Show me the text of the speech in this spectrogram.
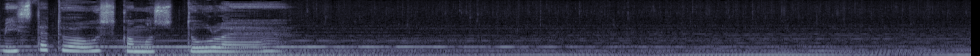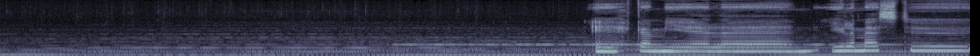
Mistä tuo uskomus tulee? Ehkä mieleen ilmestyy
